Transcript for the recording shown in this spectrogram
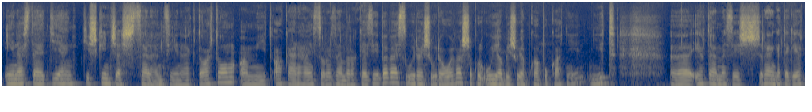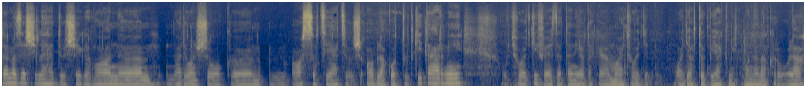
Én ezt egy ilyen kis kincses szelencének tartom, amit akárhányszor az ember a kezébe vesz, újra és újra olvas, akkor újabb és újabb kapukat nyit. Értelmezés, rengeteg értelmezési lehetősége van, nagyon sok asszociációs ablakot tud kitárni, úgyhogy kifejezetten érdekel majd, hogy, hogy a többiek mit mondanak róla,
